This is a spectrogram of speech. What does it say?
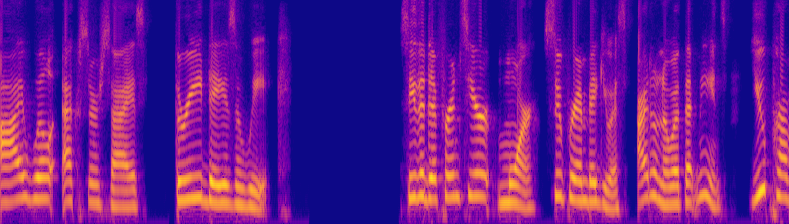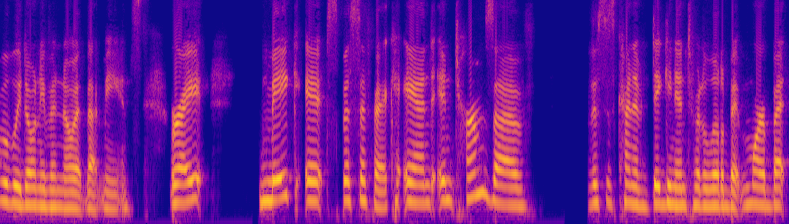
I will exercise three days a week. See the difference here? More, super ambiguous. I don't know what that means. You probably don't even know what that means, right? Make it specific. And in terms of this is kind of digging into it a little bit more, but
